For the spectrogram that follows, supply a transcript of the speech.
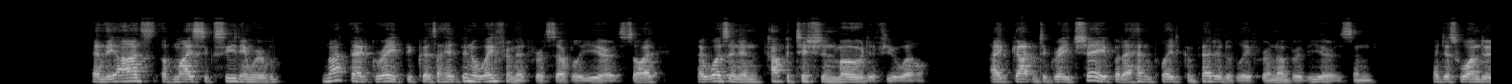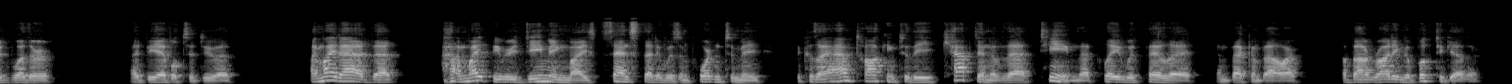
And the odds of my succeeding were not that great because I had been away from it for several years. So I, I wasn't in competition mode, if you will. I got into great shape, but I hadn't played competitively for a number of years. And I just wondered whether I'd be able to do it. I might add that I might be redeeming my sense that it was important to me because I am talking to the captain of that team that played with Pele and Beckenbauer about writing a book together.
